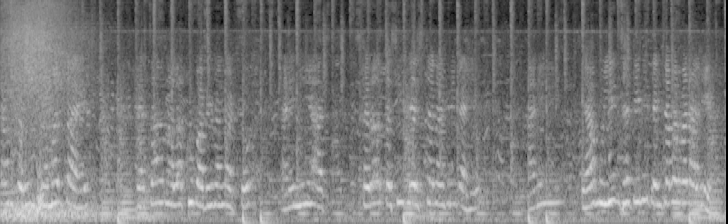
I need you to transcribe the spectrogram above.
काम करून समर्थ आहेत. त्याचा मला खूप अभिमान वाटतो. आणि मी आज खरं तशी ज्येष्ठ नागरिक आहे. आणि ह्या मुलींसाठी मी त्यांच्याबरोबर आली आहे.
